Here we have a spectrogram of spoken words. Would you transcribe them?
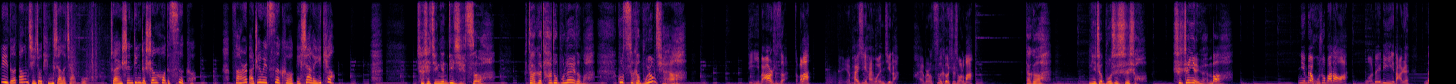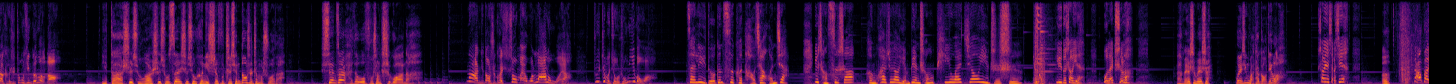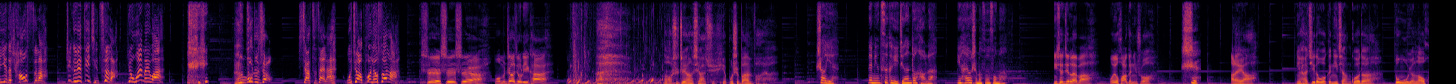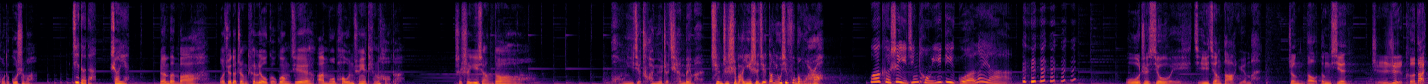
立德当即就停下了脚步，转身盯着身后的刺客，反而把这位刺客给吓了一跳。这是今年第几次了？大哥他都不累的吗？雇刺客不用钱啊？第一百二十次，怎么了？演员拍戏还会 NG 呢，还不让刺客失手了吗？大哥，你这不是失手，是真演员吧？你不要胡说八道啊！我对利益大人那可是忠心耿耿的。你大师兄、二师兄、三师兄和你师傅之前都是这么说的，现在还在我府上吃瓜呢。那你倒是快收买我、拉拢我呀！追这么久容易吗？我，在立德跟刺客讨价还价，一场刺杀很快就要演变成 PY 交易之时，立德少爷，我来迟了。哎，没事没事，我已经把他搞定了。少爷小心！嗯，大半夜的吵死了！这个月第几次了？有完没完？不准笑！下次再来，我就要泼硫酸了。是是是，我们这就离开。唉。老是这样下去也不是办法呀，少爷，那名刺客已经安顿好了，您还有什么吩咐吗？你先进来吧，我有话跟你说。是。阿莱雅，你还记得我跟你讲过的动物园老虎的故事吗？记得的，少爷。原本吧，我觉得整天遛狗、逛街、按摩、泡温泉也挺好的，只是一想到……红衣界穿越者前辈们简直是把异世界当游戏副本玩啊！我可是已经统一帝国了呀！吾之修为即将大圆满，正道登仙指日可待。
